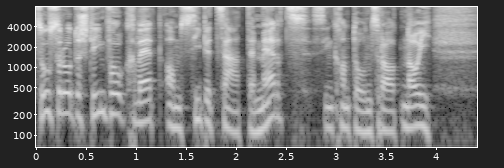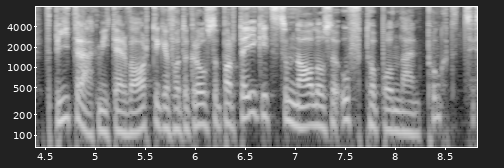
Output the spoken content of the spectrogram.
Das Ausroder Stimmvolk wird am 17. März sein Kantonsrat neu. Die Beiträge mit den Erwartungen der grossen Partei gibt es zum Nachlesen auf toponline.ch.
